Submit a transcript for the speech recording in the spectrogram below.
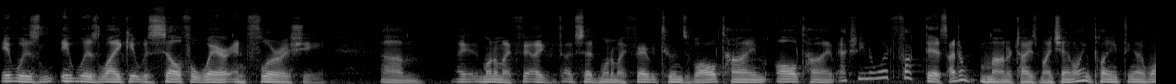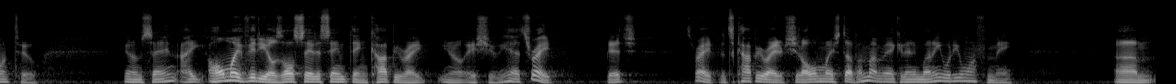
it was it was like it was self-aware and flourishy. Um, I, one of my fa- I, I've said one of my favorite tunes of all time, all time. Actually, you know what? Fuck this. I don't monetize my channel. I can play anything I want to. You know what I'm saying? I all my videos all say the same thing. Copyright, you know, issue. Yeah, that's right, bitch. That's right. It's copyrighted shit. All of my stuff. I'm not making any money. What do you want from me? Um,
